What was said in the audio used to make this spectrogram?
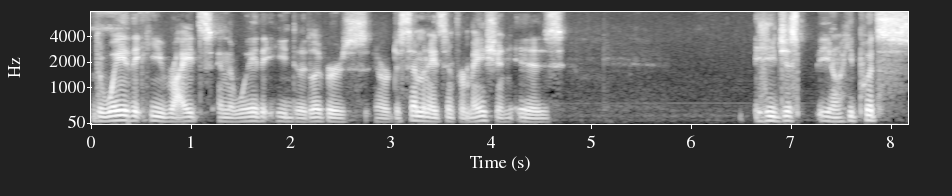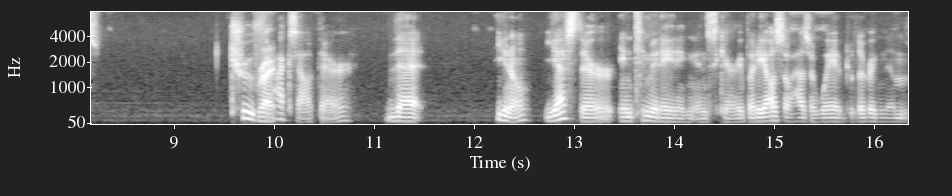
the way that he writes and the way that he delivers or disseminates information is he just you know he puts true Right. facts out there that you know yes they're intimidating and scary but he also has a way of delivering them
